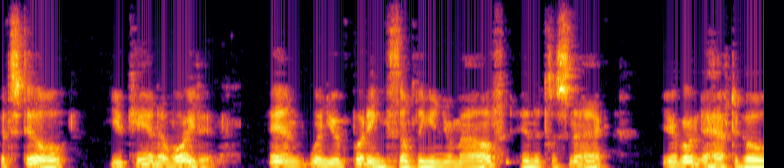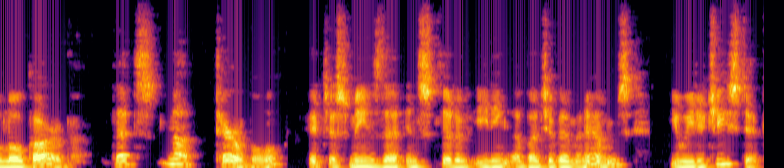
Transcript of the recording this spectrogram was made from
but still, you can avoid it. And when you're putting something in your mouth and it's a snack, you're going to have to go low carb. That's not terrible. It just means that instead of eating a bunch of M&Ms, you eat a cheese stick.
